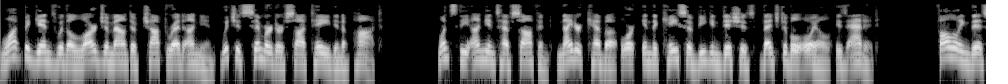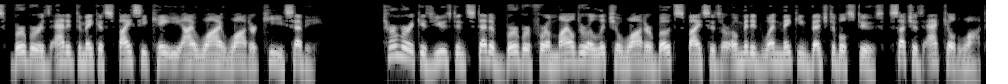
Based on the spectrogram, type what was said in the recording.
Wat begins with a large amount of chopped red onion, which is simmered or sautéed in a pot. Once the onions have softened, niter kibbeh or, in the case of vegan dishes, vegetable oil is added. Following this, berber is added to make a spicy keiy wat or kei sevi. Turmeric is used instead of berber for a milder alicha wat or both spices are omitted when making vegetable stews, such as akkilt wat.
